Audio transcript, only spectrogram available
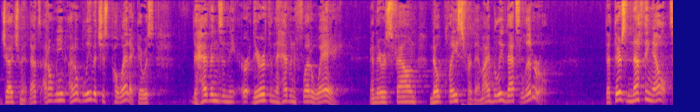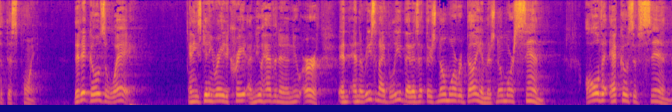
judgment. That's I don't mean I don't believe it's just poetic. There was the heavens and the earth, the earth and the heaven fled away, and there was found no place for them. I believe that's literal. That there's nothing else at this point. That it goes away. And he's getting ready to create a new heaven and a new earth. And, and the reason I believe that is that there's no more rebellion, there's no more sin. All the echoes of sin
